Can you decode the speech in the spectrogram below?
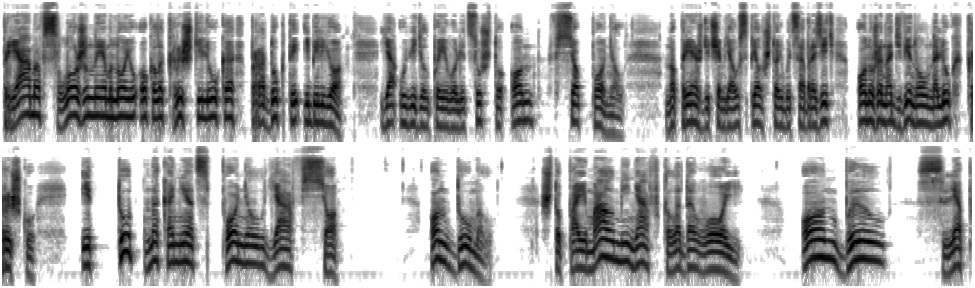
прямо в сложенные мною около крышки люка продукты и белье. Я увидел по его лицу, что он все понял. Но прежде чем я успел что-нибудь сообразить, он уже надвинул на люк крышку. И тут, наконец, понял я все. Он думал, что поймал меня в кладовой. Он был слеп,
